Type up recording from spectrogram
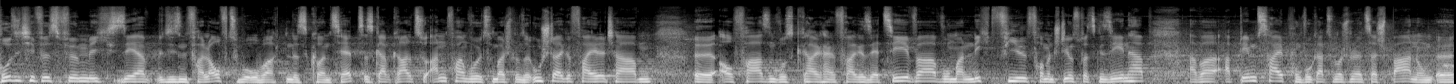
Positiv ist für mich sehr, diesen Verlauf zu beobachten des Konzepts. Es gab gerade zu Anfang, wo wir zum Beispiel unser U-Stall gefeilt haben, äh, auch Phasen, wo es gar keine Frage sehr zäh war, wo man nicht viel vom Entstehungsplatz gesehen hat. Aber ab dem Zeitpunkt, wo gerade zum Beispiel in der Zerspannung äh,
